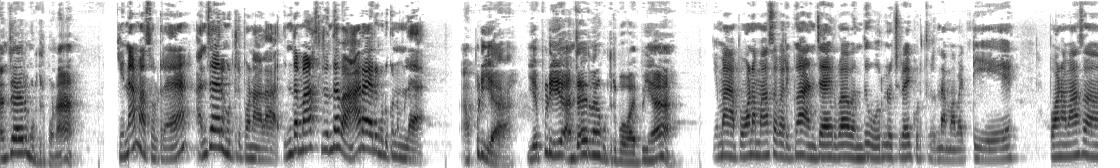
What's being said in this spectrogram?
அஞ்சாயிரம் கொடுத்துட்டு போனா? என்னம்மா சொல்கிறேன் அஞ்சாயிரம் கொடுத்துட்டு போனாளா? இந்த மாசத்துல இருந்து ஆறாயிரம் கொடுக்கணும்ல? அப்படியா? எப்படி? அஞ்சாயிரம் தான் கொடுத்துட்டு போவா இப்பயா? ஏம்மா போன மாதம் வரைக்கும் அஞ்சாயிரம் ரூபாய் வந்து ஒரு லட்ச ரூபாய் கொடுத்துருந்தாம்மா வட்டி போன மாதம்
